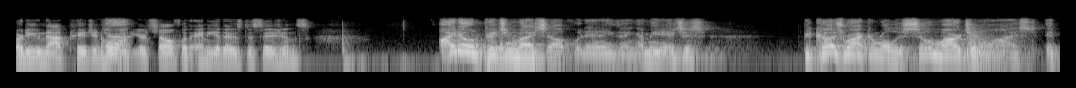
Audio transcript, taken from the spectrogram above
or do you not pigeonhole Yeah. yourself with any of those decisions I don't pigeon myself with anything. I mean, it's just because rock and roll is so marginalized in,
